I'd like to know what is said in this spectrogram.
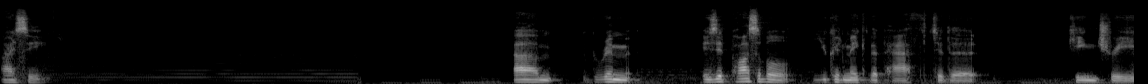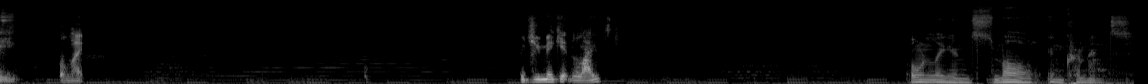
I see. Um, Grim, is it possible you could make the path to the king tree light? Could you make it light? Only in small increments.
